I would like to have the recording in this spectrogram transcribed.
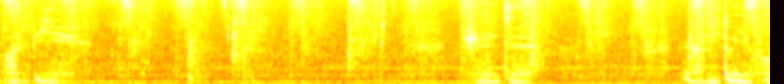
关闭，狮子让对话。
